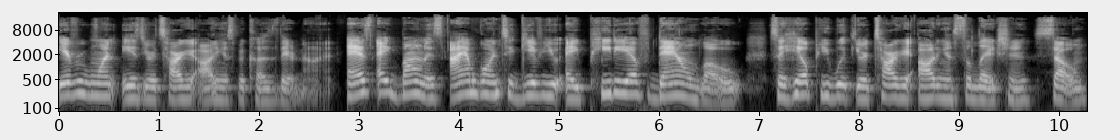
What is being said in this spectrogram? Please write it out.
everyone is your target audience because they're not. As a bonus, I am going to give you a PDF download to help you with your target audience selection. So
